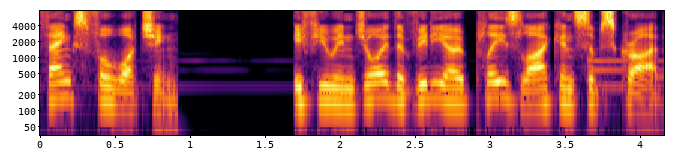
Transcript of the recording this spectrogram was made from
Thanks for watching. If you enjoy the video please like and subscribe.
